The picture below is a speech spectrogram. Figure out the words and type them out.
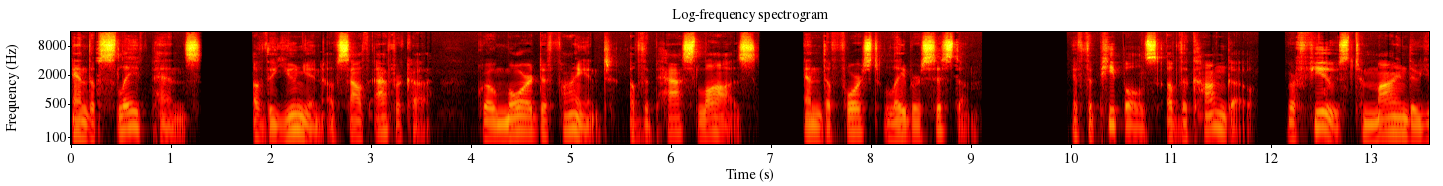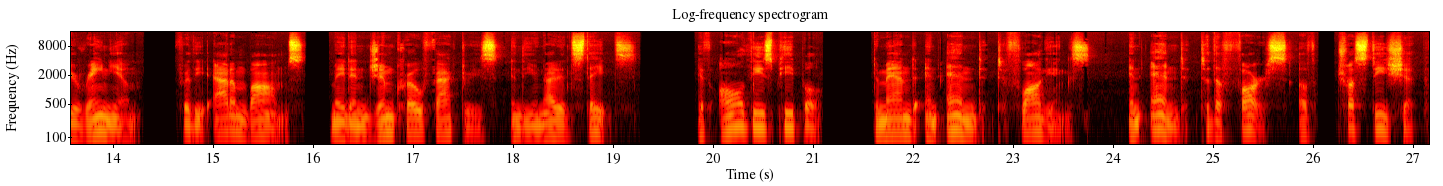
and the slave pens of the Union of South Africa grow more defiant of the past laws and the forced labor system. If the peoples of the Congo refuse to mine the uranium for the atom bombs made in Jim Crow factories in the United States, if all these people demand an end to floggings, an end to the farce of trusteeship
